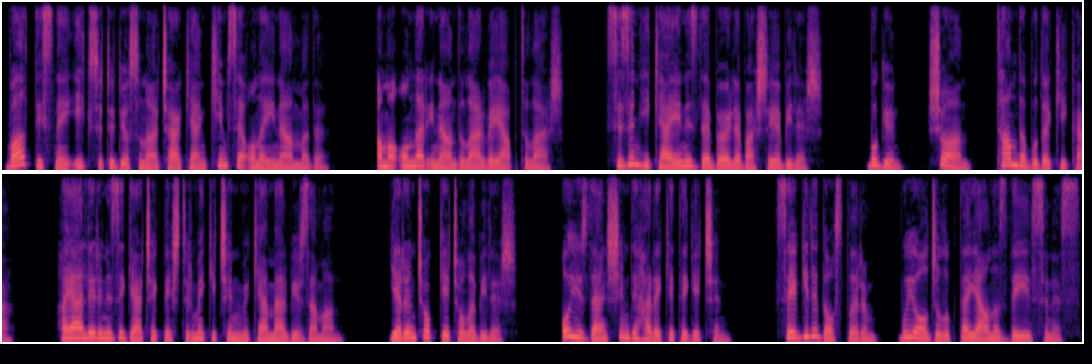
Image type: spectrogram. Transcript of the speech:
Walt Disney ilk stüdyosunu açarken kimse ona inanmadı. Ama onlar inandılar ve yaptılar. Sizin hikayeniz de böyle başlayabilir. Bugün, şu an, tam da bu dakika. Hayallerinizi gerçekleştirmek için mükemmel bir zaman. Yarın çok geç olabilir. O yüzden şimdi harekete geçin. Sevgili dostlarım, bu yolculukta yalnız değilsiniz.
